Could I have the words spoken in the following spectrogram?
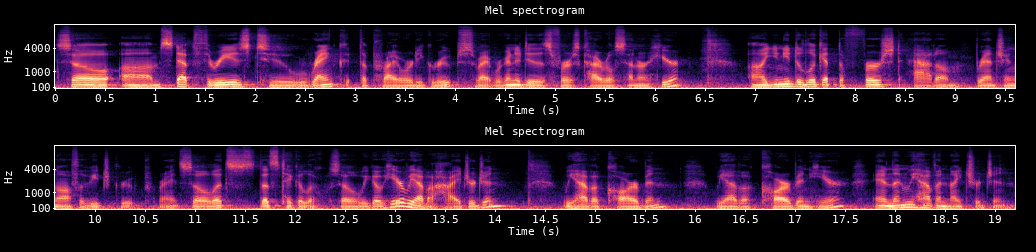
So um, step three is to rank the priority groups, right? We're going to do this first chiral center here. Uh, you need to look at the first atom branching off of each group, right? So let's let's take a look. So we go here, we have a hydrogen, we have a carbon, we have a carbon here, and then we have a nitrogen.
